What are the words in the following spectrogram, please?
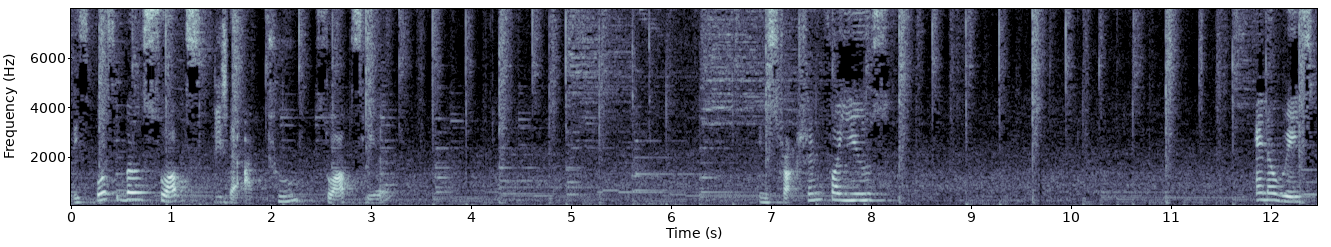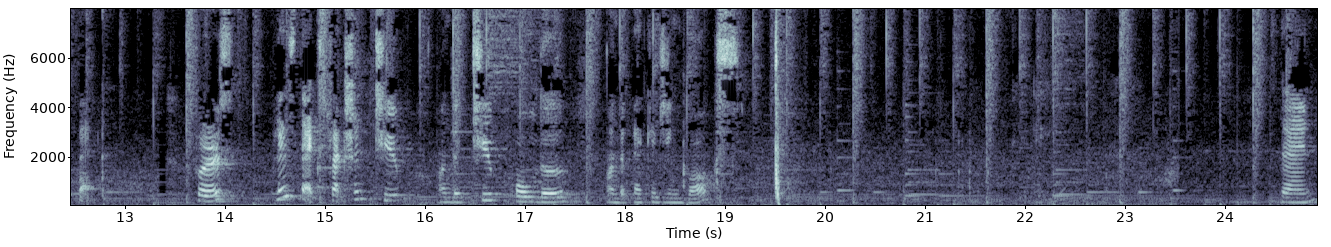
disposable swabs there are two swabs here. Instruction for use. And a waste bag. First place the extraction tube on the tube holder on the packaging box. Then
